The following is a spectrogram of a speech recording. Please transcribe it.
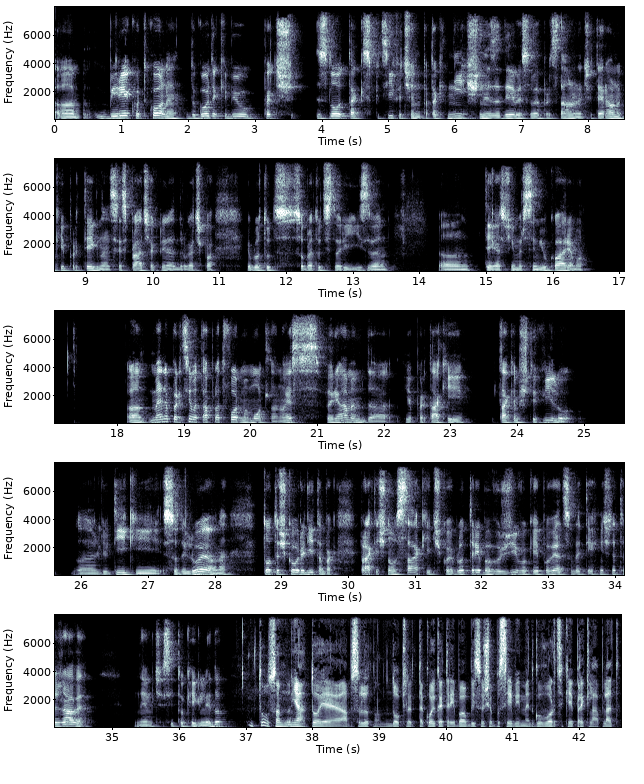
Uh, bi rekel tako, ne, dogodek je bil pač zelo tak specifičen, pa tako nišne zadeve so bile predstavljene, če te ravno ki pritegne, se splača gledati, drugače pa bilo tudi, so bile tudi stvari izven um, tega, s čimer se mi ukvarjamo. Um, mene pa recimo ta platforma motila. No, jaz verjamem, da je pri taki, takem številu uh, ljudi, ki sodelujejo, ne, uh, to težko urediti, ampak praktično vsakič, ko je bilo treba v živo kaj povedati, so bile tehnične težave. Ne vem, če si to kaj gledal. To, sem, ja, to je absolutno. Dokler takoj, ko je treba, v bistvu še posebej med govorci, kaj preklapljati.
